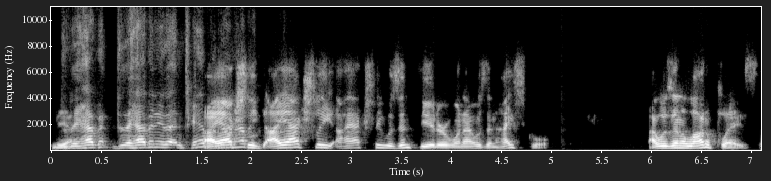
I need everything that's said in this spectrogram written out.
Yeah. Do they haven't? Do they have any of that in Tampa? I actually, I actually, I actually was in theater when I was in high school. I was in a lot of plays.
